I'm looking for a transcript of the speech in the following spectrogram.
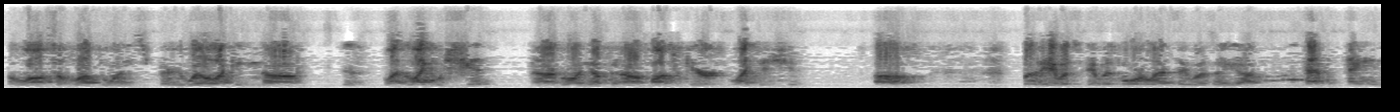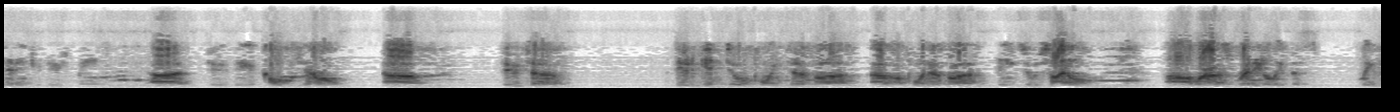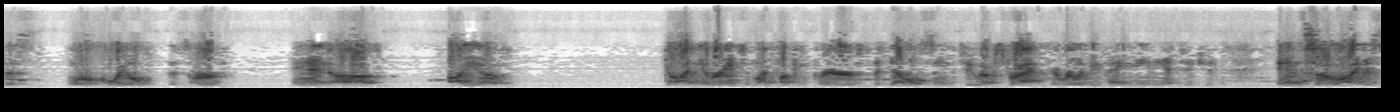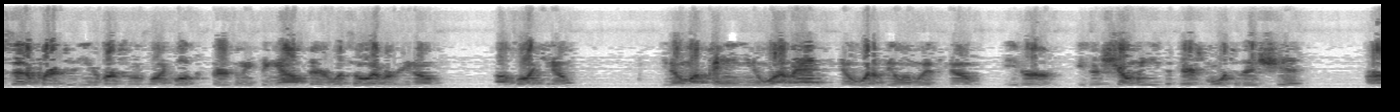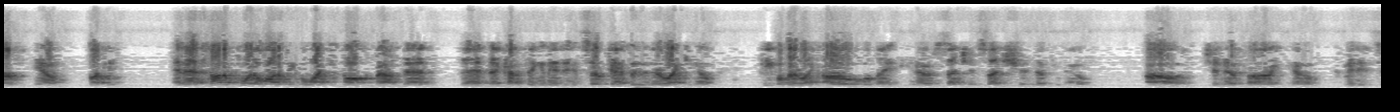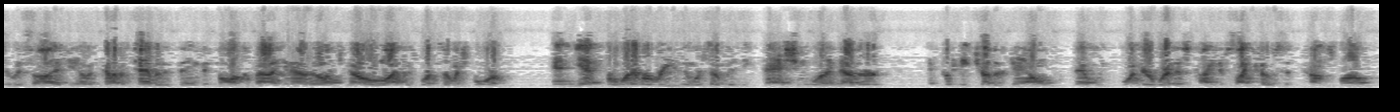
the loss of loved ones very well. I can, uh, just, life was shit. Uh, growing up in uh, foster care, life is shit. Uh, but it was, it was more or less, it was a, uh, path of pain that introduced me, uh, to the occult general, uh, due to, due to getting to a point of, uh, a point of, uh, being suicidal, uh, where I was ready to leave this, leave this mortal coil, this earth, and uh, I uh, God never answered my fucking prayers. The devil seemed too abstract to really be paying me any attention. And so I just said a prayer to the universe and was like, look, if there's anything out there whatsoever, you know, I was like, you know, you know my pain, you know where I'm at, you know what I'm dealing with, you know, either either show me that there's more to this shit or, you know, fuck it. And that's not a point a lot of people like to talk about, that that that kind of thing. And it, it's so taboo. They're like, you know, people. They're like, oh, well, they, you know, such and such shouldn't have, you know, uh, shouldn't have, uh, you know, committed suicide. You know, it's kind of a taboo thing to talk about. You know, they're like, you know, oh, life is worth so much more. And yet, for whatever reason, we're so busy bashing one another and putting each other down that we wonder where this kind of psychosis comes from.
